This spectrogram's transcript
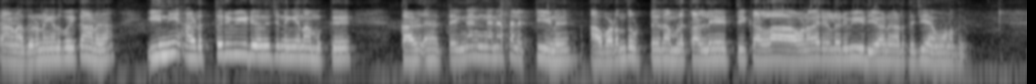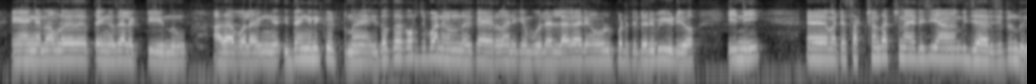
കാണാത്തവരുണ്ടെങ്കിൽ അത് പോയി കാണുക. ഇനി അടുത്തൊരു വീഡിയോ എന്ന് വെച്ചിട്ടുണ്ടെങ്കിൽ നമുക്ക് കള്ള തെങ്ങ് എങ്ങനെ സെലക്ട് ചെയ്യണ് അവിടം തൊട്ട് നമ്മൾ കള്ളി എത്തി കള്ളാവണ വരെയുള്ള ഒരു വീഡിയോ ആണ് അടുത്ത് ചെയ്യാൻ പോണത്. എങ്ങനെ നമ്മൾ തെങ്ങ് സെലക്ട് ചെയ്യുന്നു അതേപോലെ ഇതെങ്ങനെ കിട്ടണേ ഇതൊക്കെ കുറച്ച് പണികളുണ്ട്. കയറ് വാങ്ങിക്കാൻ പോലും എല്ലാ കാര്യങ്ങളും ഉൾപ്പെടുത്തിയിട്ടൊരു വീഡിയോ ഇനി മറ്റേ സെക്ഷൻ സെക്ഷനായിട്ട് ചെയ്യാൻ വിചാരിച്ചിട്ടുണ്ട്.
